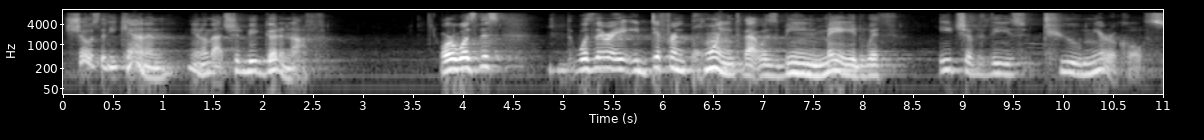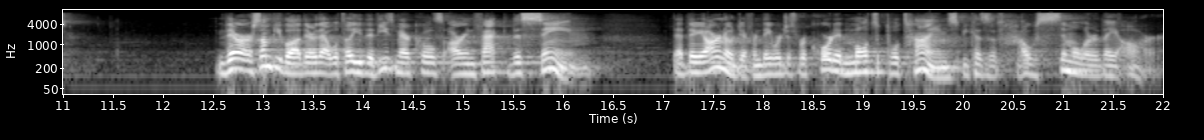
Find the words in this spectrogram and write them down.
shows that he can, and you know that should be good enough. Or was this was there a, different point that was being made with each of these two miracles? There are some people out there that will tell you that these miracles are, in fact, the same, that they are no different. They were just recorded multiple times because of how similar they are.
